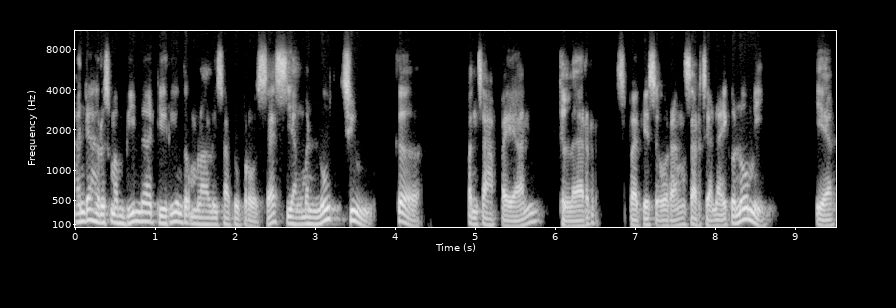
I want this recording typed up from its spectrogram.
Anda harus membina diri untuk melalui satu proses yang menuju ke pencapaian gelar sebagai seorang sarjana ekonomi. Ya.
